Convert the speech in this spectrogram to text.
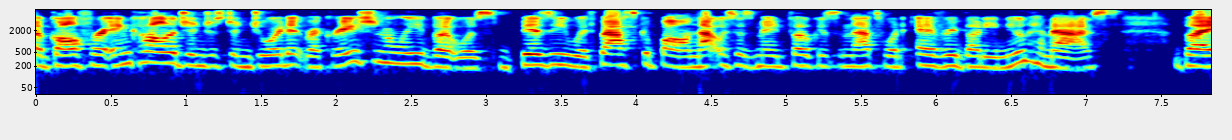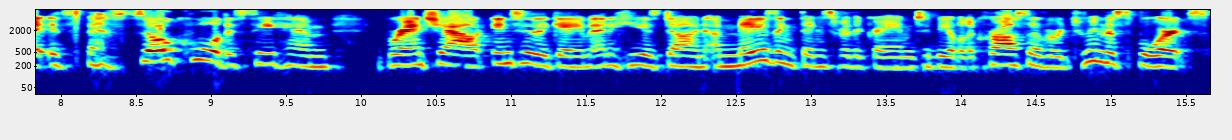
a golfer in college and just enjoyed it recreationally, but was busy with basketball and that was his main focus. And that's what everybody knew him as. But it's been so cool to see him branch out into the game. And he has done amazing things for the game to be able to cross over between the sports,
